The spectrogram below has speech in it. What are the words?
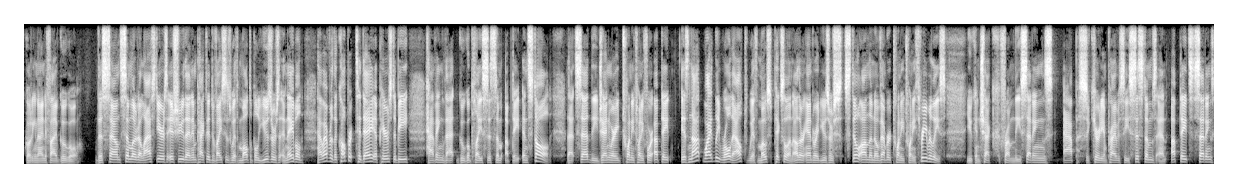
Quoting 9 to 5 Google. This sounds similar to last year's issue that impacted devices with multiple users enabled. However, the culprit today appears to be having that Google Play system update installed. That said, the January 2024 update is not widely rolled out, with most Pixel and other Android users still on the November 2023 release. You can check from the settings app security and privacy systems and updates settings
